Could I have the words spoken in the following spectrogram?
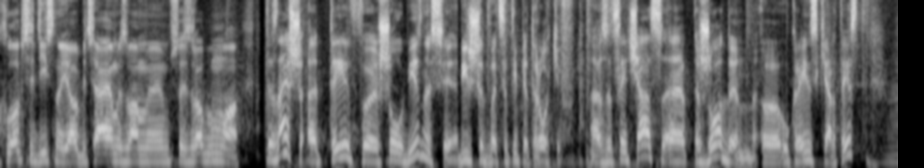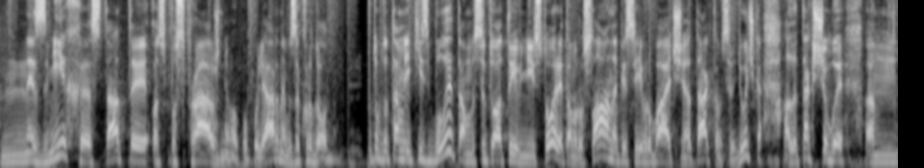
хлопці, дійсно, я обіцяю, ми з вами щось зробимо. Ти знаєш, е, ти в шоу-бізнесі більше 25 років. Е, За цей час е, жоден український артист не зміг стати по-справжньому популярним за кордоном. Тобто там якісь були там ситуативні історії, там Руслана після Євробачення, так там Сердючка, але так, щоб ем,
